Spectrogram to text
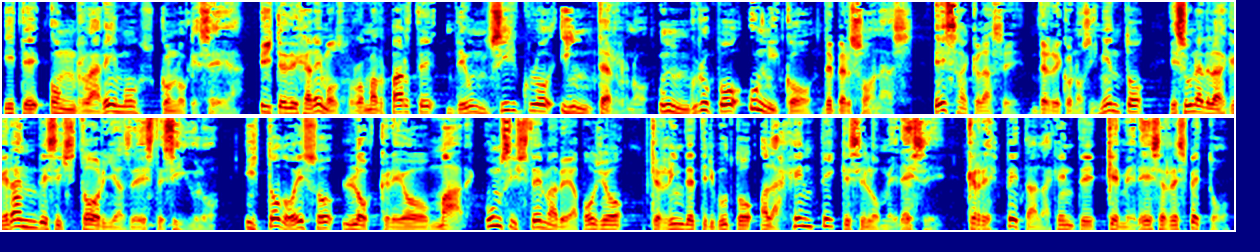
y te honraremos con lo que sea. Y te dejaremos formar parte de un círculo interno, un grupo único de personas. Esa clase de reconocimiento es una de las grandes historias de este siglo. Y todo eso lo creó Mark, un sistema de apoyo que rinde tributo a la gente que se lo merece, que respeta a la gente que merece respeto.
